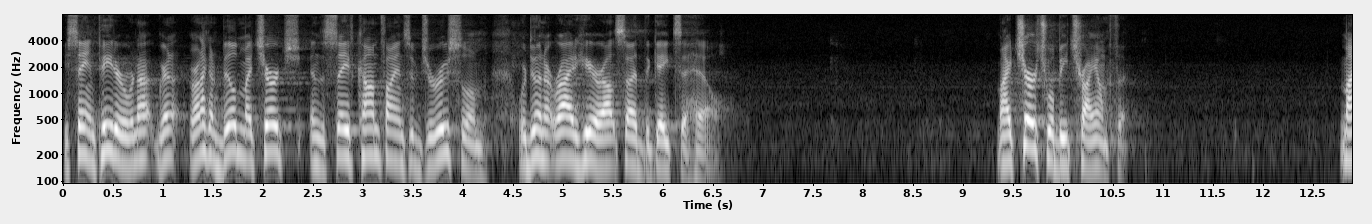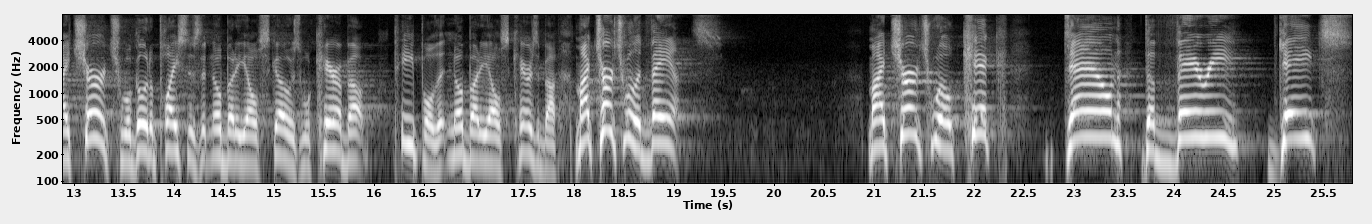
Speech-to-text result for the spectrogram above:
He's saying, Peter, we're not, we're not, going to build my church in the safe confines of Jerusalem. We're doing it right here outside the gates of hell. My church will be triumphant. My church will go to places that nobody else goes, will care about people that nobody else cares about. My church will advance. My church will kick down the very gates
